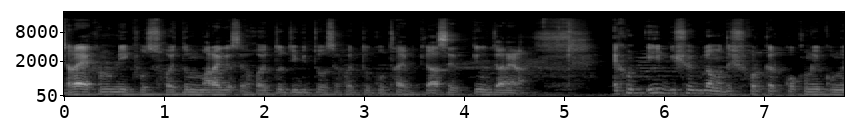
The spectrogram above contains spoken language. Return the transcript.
যারা এখনও নিখোঁজ, হয়তো মারা গেছে, হয়তো জীবিত আছে, হয়তো কোথায় আছে, কেউ জানে না। এখন এই বিষয়গুলো আমাদের সরকার কখনোই কোনো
